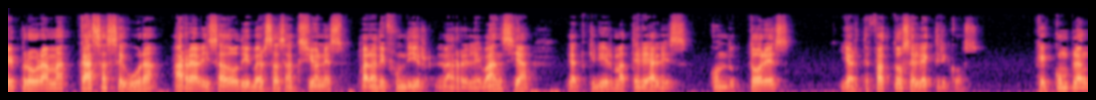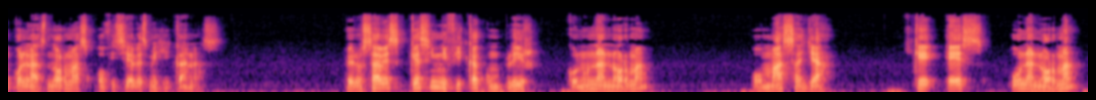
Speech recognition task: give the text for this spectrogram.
El programa Casa Segura ha realizado diversas acciones para difundir la relevancia de adquirir materiales, conductores y artefactos eléctricos que cumplan con las normas oficiales mexicanas. Pero ¿sabes qué significa cumplir con una norma? O más allá, ¿qué es una norma?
